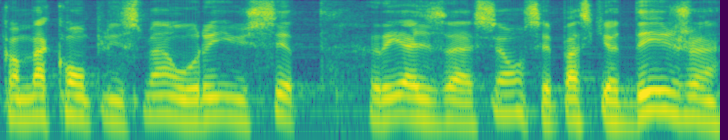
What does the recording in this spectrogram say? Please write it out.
comme accomplissement ou réussite, réalisation, c'est parce qu'il y a des gens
